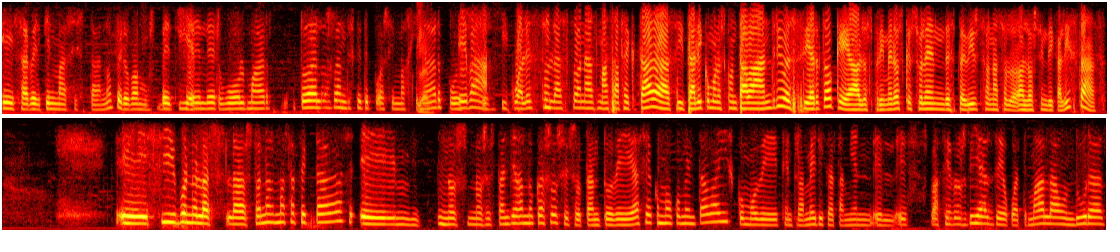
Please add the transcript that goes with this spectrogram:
eh, saber quién más está, ¿no? Pero vamos, Bestseller, Walmart, todas las grandes que te puedas imaginar, claro. pues... Eva, ¿y cuáles son las zonas más afectadas? Y tal y como nos contaba Andrew, ¿es cierto que a los primeros que suelen despedir son a, a los sindicalistas? Eh, sí, bueno, las, las zonas más afectadas eh, nos, nos están llegando casos, eso, tanto de Asia como comentabais, como de Centroamérica también. El, es hace dos días de Guatemala, Honduras,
